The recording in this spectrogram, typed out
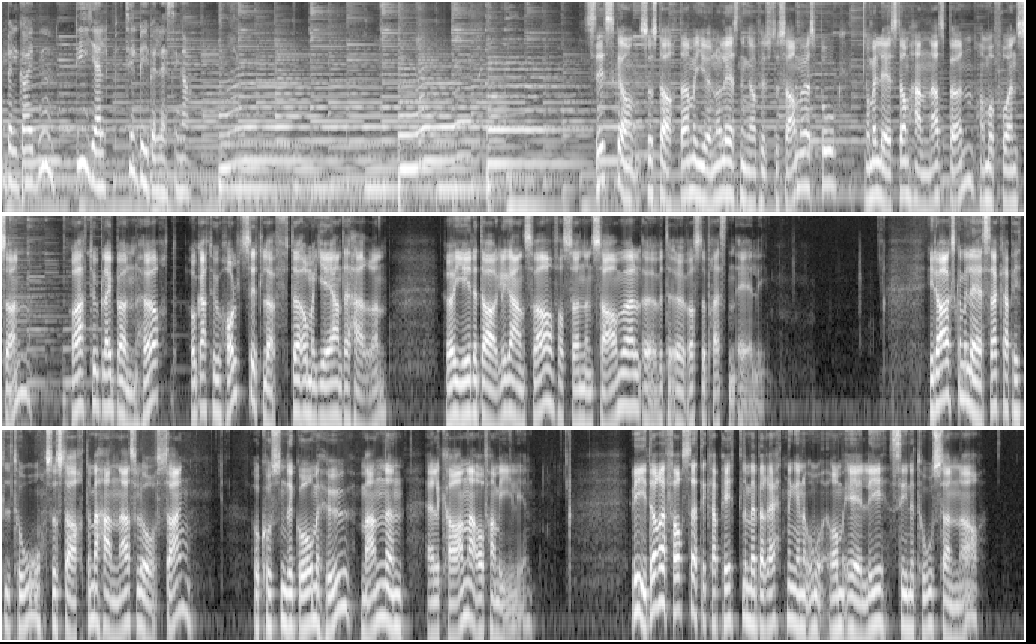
Bibelguiden din hjelp til bibellesinga. Sist gang så starta vi gjennomlesning av første Samuels bok, og vi leste om Hannas bønn om å få en sønn, og at hun ble bønnhørt, og at hun holdt sitt løfte om å gi han til Herren, Hun å gi det daglige ansvaret for sønnen Samuel over til øverstepresten Eli. I dag skal vi lese kapittel to, som starter med Hannas lovsang, og hvordan det går med hun, mannen, Elkana og familien. Videre fortsetter kapittelet med beretningen om Eli sine to sønner,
